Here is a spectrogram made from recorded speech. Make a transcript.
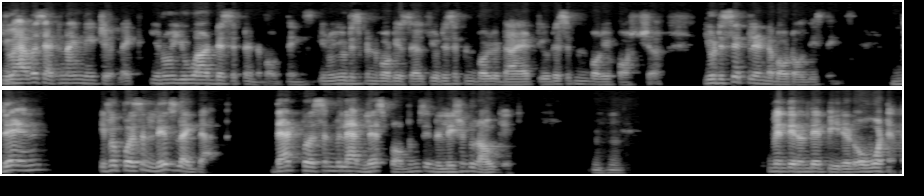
you have a Saturnine nature. Like, you know, you are disciplined about things. You know, you're disciplined about yourself, you're disciplined about your diet, you're disciplined about your posture, you're disciplined about all these things. Then, if a person lives like that, that person will have less problems in relation to Rahu Ketu Mhm. when they run their period or whatever.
